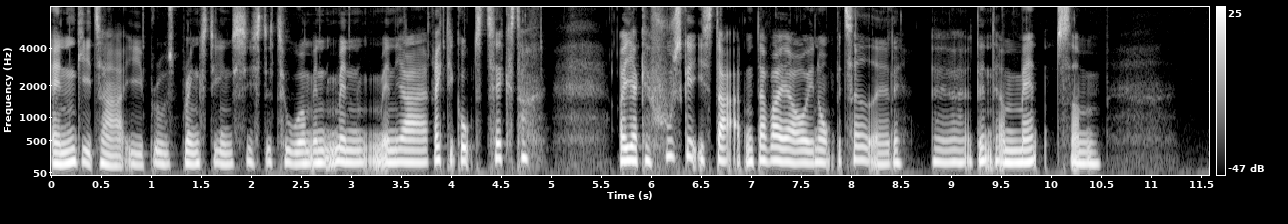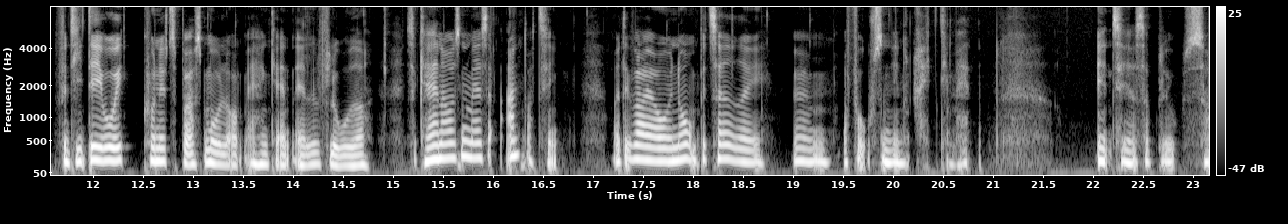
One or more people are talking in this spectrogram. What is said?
anden guitar i Bruce Springsteens sidste tur, men, men, men jeg er rigtig god til tekster. Og jeg kan huske i starten, der var jeg jo enormt betaget af det. Øh, den der mand, som... Fordi det er jo ikke kun et spørgsmål om, at han kan alle floder. Så kan han også en masse andre ting. Og det var jeg jo enormt betaget af, øhm, at få sådan en rigtig mand. Indtil jeg så blev så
